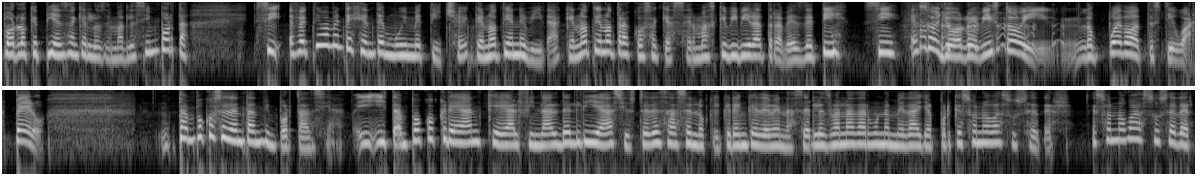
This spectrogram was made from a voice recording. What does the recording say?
por lo que piensan que a los demás les importa. Sí, efectivamente gente muy metiche, que no tiene vida, que no tiene otra cosa que hacer más que vivir a través de ti. Sí, eso yo lo he visto y lo puedo atestiguar, pero tampoco se den tanta importancia y, y tampoco crean que al final del día, si ustedes hacen lo que creen que deben hacer, les van a dar una medalla, porque eso no va a suceder. Eso no va a suceder.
